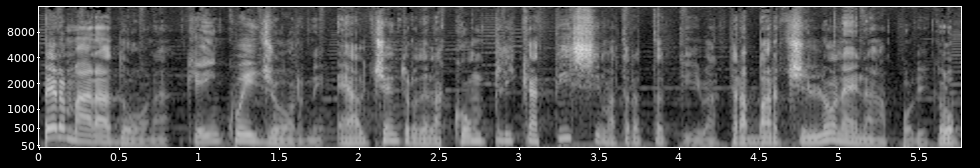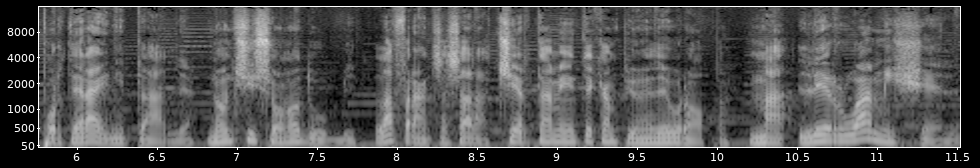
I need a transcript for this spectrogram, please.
Per Maradona, che in quei giorni è al centro della complicatissima trattativa tra Barcellona e Napoli, che lo porterà in Italia, non ci sono dubbi. La Francia sarà certamente campione d'Europa, ma Leroy Michel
